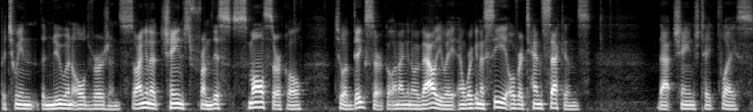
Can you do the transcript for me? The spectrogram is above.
between the new and old versions. So I'm going to change from this small circle to a big circle and I'm going to evaluate and we're going to see over 10 seconds that change take place.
